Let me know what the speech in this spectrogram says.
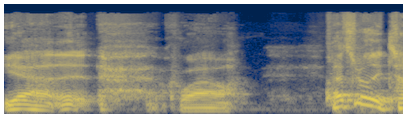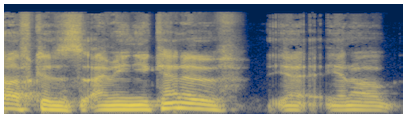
Yeah, it, wow, that's really tough because I mean, you kind of you know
